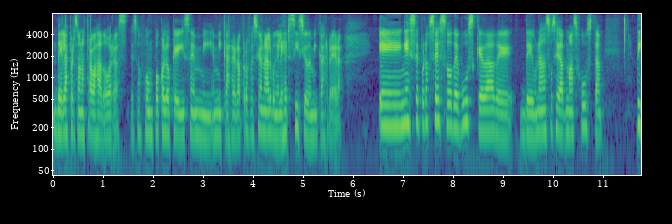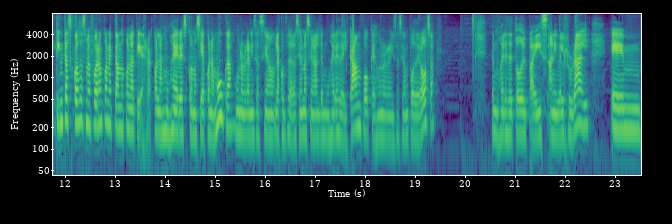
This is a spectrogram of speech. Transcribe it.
de las personas trabajadoras. Eso fue un poco lo que hice en mi, en mi carrera profesional o en el ejercicio de mi carrera. En ese proceso de búsqueda de, de una sociedad más justa, distintas cosas me fueron conectando con la tierra, con las mujeres. Conocí a CONAMUCA, una organización, la Confederación Nacional de Mujeres del Campo, que es una organización poderosa de mujeres de todo el país a nivel rural. Em,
